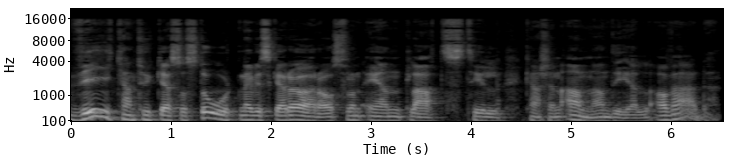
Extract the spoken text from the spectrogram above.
vi kan tycka är så stort när vi ska röra oss från en plats till kanske en annan del av världen.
